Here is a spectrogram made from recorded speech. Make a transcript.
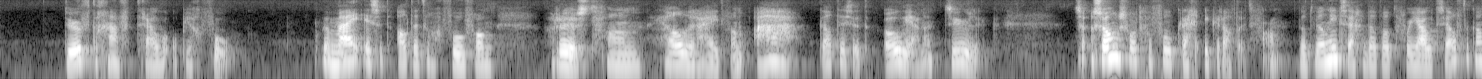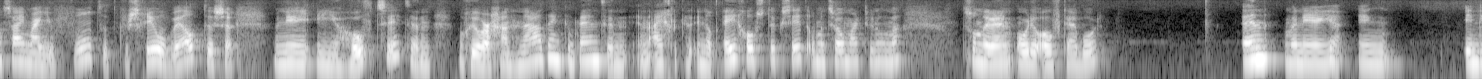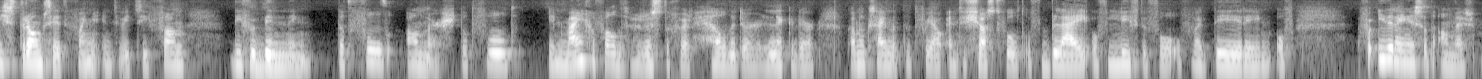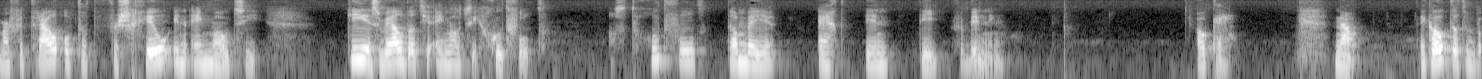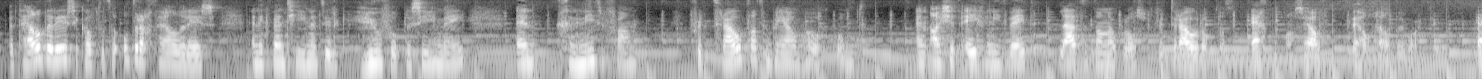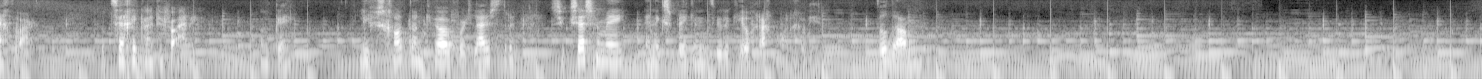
Durf te gaan vertrouwen op je gevoel. Bij mij is het altijd een gevoel van rust, van helderheid, van ah, dat is het. Oh ja, natuurlijk. Zo'n soort gevoel krijg ik er altijd van. Dat wil niet zeggen dat dat voor jou hetzelfde kan zijn, maar je voelt het verschil wel tussen wanneer je in je hoofd zit en nog heel erg aan het nadenken bent en, en eigenlijk in dat ego-stuk zit, om het zo maar te noemen, zonder er een oordeel over te hebben hoor. En wanneer je in, in die stroom zit van je intuïtie, van die verbinding. Dat voelt anders. Dat voelt in mijn geval dus rustiger, helderder, lekkerder. Kan ook zijn dat het voor jou enthousiast voelt, of blij, of liefdevol, of waardering. Of voor iedereen is dat anders. Maar vertrouw op dat verschil in emotie. Is wel dat je emotie goed voelt. Als het goed voelt, dan ben je echt in die verbinding. Oké. Nou, ik hoop dat het helder is. Ik hoop dat de opdracht helder is. En ik wens je hier natuurlijk heel veel plezier mee. En geniet ervan. Vertrouw op wat er bij jou omhoog komt. En als je het even niet weet, laat het dan ook los. Vertrouw erop dat het echt vanzelf wel helder wordt. Echt waar. Dat zeg ik uit ervaring. Oké. Lieve schat, dankjewel voor het luisteren. Succes ermee en ik spreek je natuurlijk heel graag morgen weer. Tot dan.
